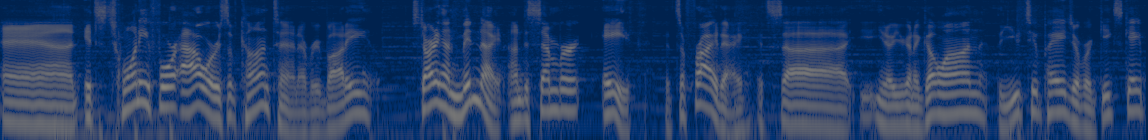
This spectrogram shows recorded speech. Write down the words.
And it's 24 hours of content, everybody. Starting on midnight on December 8th. It's a Friday. It's, uh, you know, you're going to go on the YouTube page over at Geekscape,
